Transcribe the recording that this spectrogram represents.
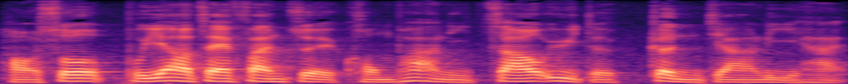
好说不要再犯罪，恐怕你遭遇的更加厉害。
